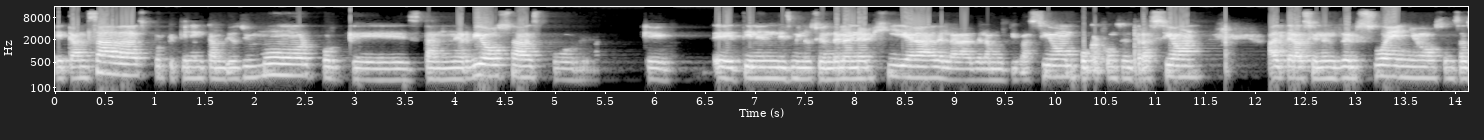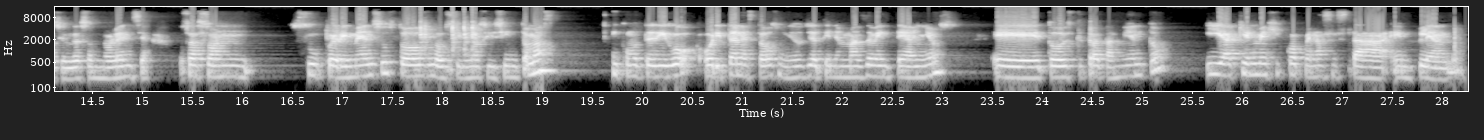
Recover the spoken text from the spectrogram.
eh, cansadas, porque tienen cambios de humor, porque están nerviosas, porque eh, tienen disminución de la energía, de la, de la motivación, poca concentración, alteraciones del sueño, sensación de somnolencia. O sea, son súper inmensos todos los signos y síntomas. Y como te digo, ahorita en Estados Unidos ya tienen más de 20 años eh, todo este tratamiento y aquí en México apenas se está empleando.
